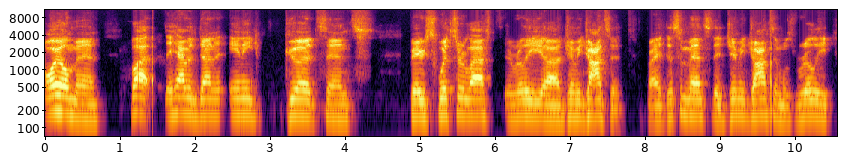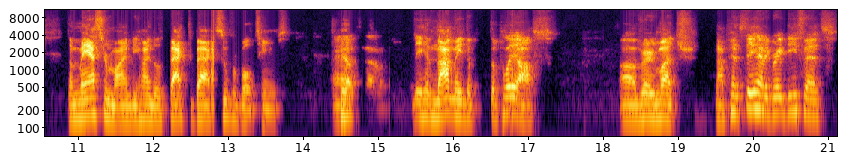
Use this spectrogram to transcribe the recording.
oil men, but they haven't done any good since Barry Switzer left and really uh, Jimmy Johnson, right? This cements that Jimmy Johnson was really the mastermind behind those back to back Super Bowl teams. And, yep. uh, they have not made the, the playoffs uh, very much. Now, Penn State had a great defense.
